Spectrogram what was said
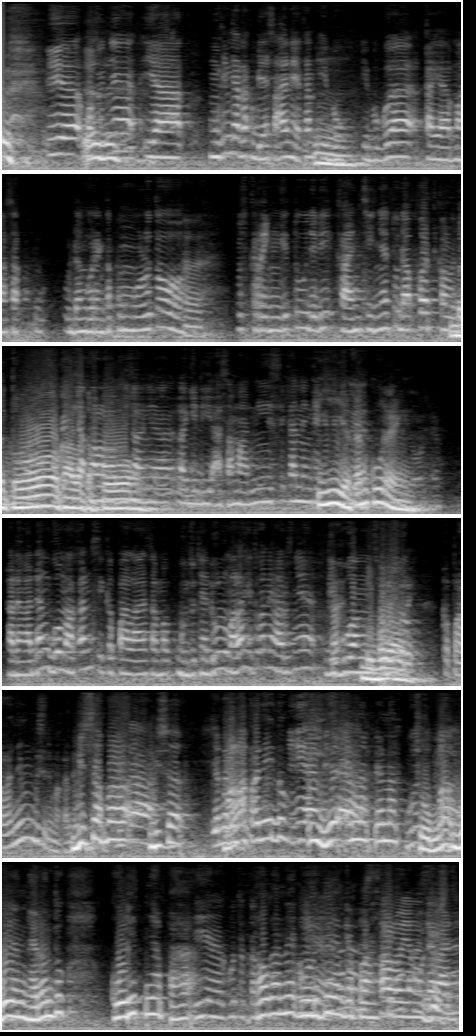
iya, maksudnya ya mungkin karena kebiasaan ya kan Hmm. ibu ibu gue kayak masak udang goreng tepung mulu tuh. Hmm. Terus kering gitu, jadi crunchy-nya tuh dapet kalau Betul, kalau tepung. misalnya lagi di asam manis kan yang kayak Iya gitu kan kurang. Kadang-kadang gue makan si kepala sama buntutnya dulu, malah itu kan yang harusnya dibuang. Dibuang. Sorry, sorry. Kepalanya emang bisa dimakan? Bisa pak, Bisa. bisa. Yang ada matanya itu. Iya, Iya, enak enak. Gua Cuma gue yang heran tuh kulitnya pak. Iya, gue tetap. Tahu kan ya kulitnya yang kayak plastik. Kalau yang udah Just- ada.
